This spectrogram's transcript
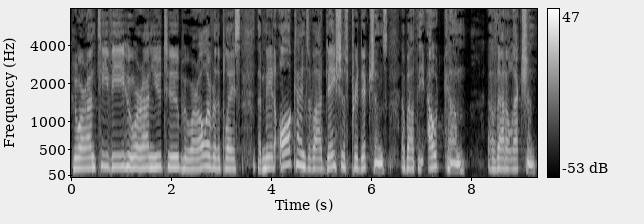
who are on TV, who are on YouTube, who are all over the place, that made all kinds of audacious predictions about the outcome of that election.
